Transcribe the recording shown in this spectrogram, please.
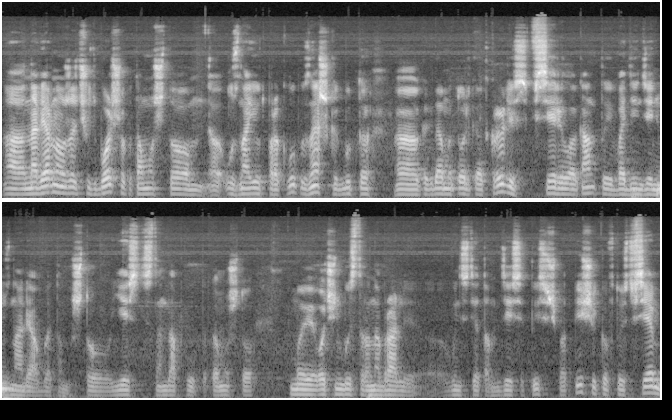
А, наверное, уже чуть больше, потому что э, узнают про клуб. Знаешь, как будто, э, когда мы только открылись, все релаканты в один день узнали об этом, что есть стендап-клуб, потому что мы очень быстро набрали в инсте там 10 тысяч подписчиков, то есть все э,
